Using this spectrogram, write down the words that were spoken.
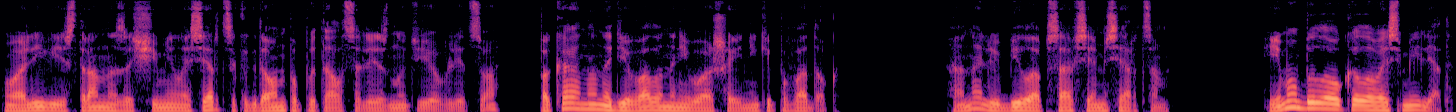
У Оливии странно защемило сердце, когда он попытался лизнуть ее в лицо, пока она надевала на него ошейник и поводок. Она любила пса всем сердцем. Ему было около восьми лет,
